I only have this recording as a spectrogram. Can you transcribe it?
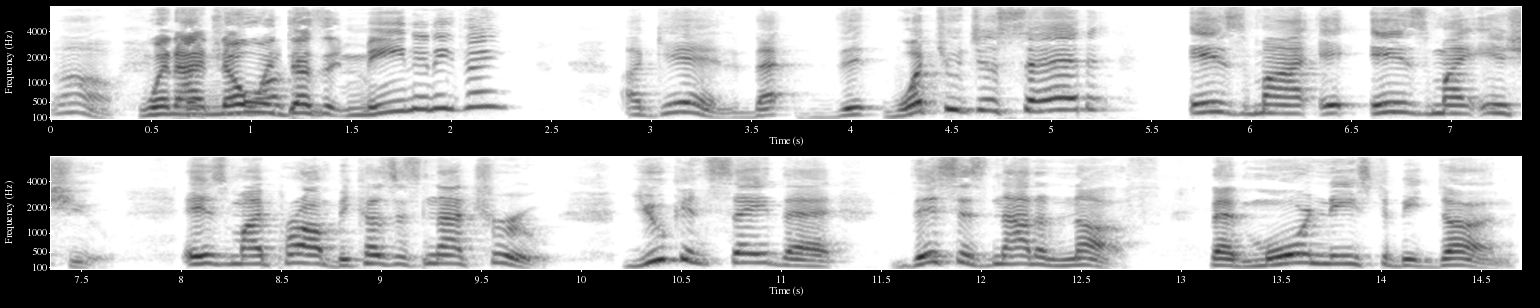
No. When I know it doesn't mean anything? Again, that what you just said is my is my issue. Is my problem because it's not true. You can say that this is not enough that more needs to be done,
